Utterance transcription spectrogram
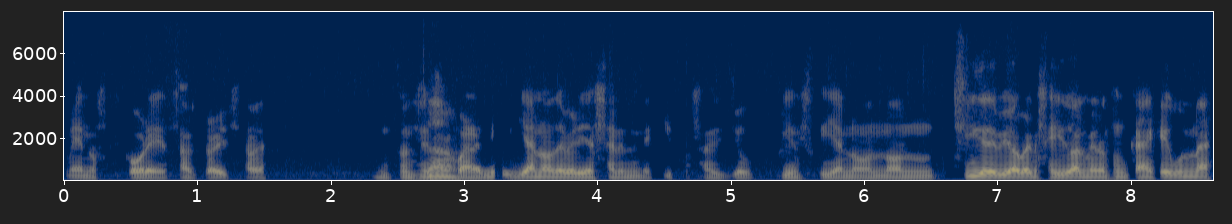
menos que cobre Zach ¿sabes? Entonces, para mí ya no debería estar en el equipo. ¿sabes? Yo pienso que ya no, no, sí debió haberse ido al menos un canje, una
